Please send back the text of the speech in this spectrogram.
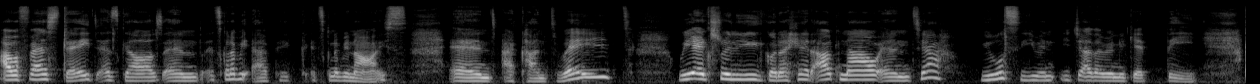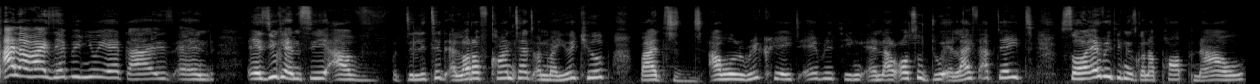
our first date as girls and it's gonna be epic. It's gonna be nice and I can't wait. We actually gonna head out now and yeah, we will see you and each other when we get there. Otherwise, happy new year guys. And as you can see I've deleted a lot of content on my YouTube but I will recreate everything and I'll also do a live update. So everything is gonna pop now.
